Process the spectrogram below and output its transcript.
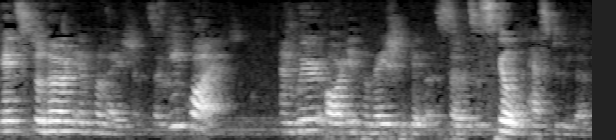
gets to learn information. So keep quiet. And we are information givers, so it's a skill that has to be learned.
